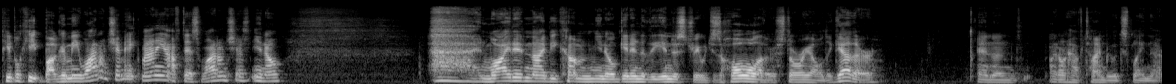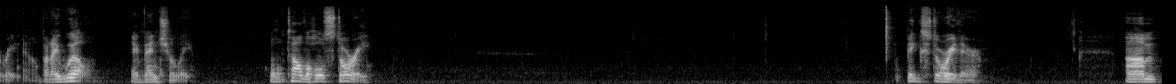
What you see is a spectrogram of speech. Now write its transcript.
people keep bugging me. Why don't you make money off this? Why don't you, you know? And why didn't I become, you know, get into the industry, which is a whole other story altogether. And then I don't have time to explain that right now, but I will eventually. We'll tell the whole story. Big story there. Um,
